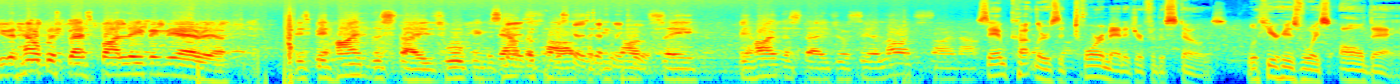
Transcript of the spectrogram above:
You can help us best by leaving the area. He's behind the stage, walking This down the path that you can't cool. see. Behind the stage, you'll see a large sign up. Sam Cutler is the tour manager for the Stones. We'll hear his voice all day.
